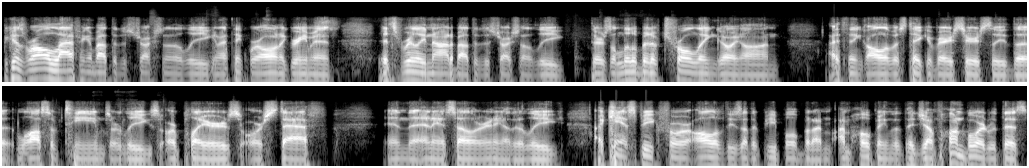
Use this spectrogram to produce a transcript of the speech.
because we're all laughing about the destruction of the league, and I think we're all in agreement. It's really not about the destruction of the league. There's a little bit of trolling going on. I think all of us take it very seriously the loss of teams or leagues or players or staff in the NASL or any other league. I can't speak for all of these other people, but I'm I'm hoping that they jump on board with this.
